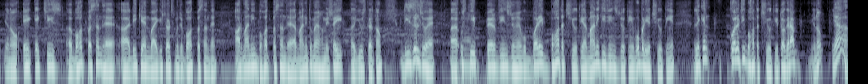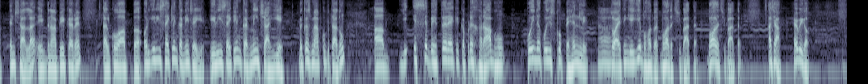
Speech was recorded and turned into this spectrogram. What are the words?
यू नो एक एक चीज़ बहुत पसंद है डी के एन वाई की शर्ट्स मुझे बहुत पसंद है। अरमानी बहुत पसंद है। अरमानी तो मैं हमेशा ही यूज़ करता हूँ। डीजल जो है उसकी पेयर ऑफ़ जीन्स जो है वो बड़ी बहुत अच्छी होती है। अरमानी की जीन्स जो होती हैं वो बड़ी अच्छी होती हैं। लेकिन क्वालिटी बहुत अच्छी होती है। तो अगर आप यू नो या इनशाला एक दिन आप ये कर रहे हैं कल को आप और ये रिसाइकलिंग करनी चाहिए। ये रिसाइकलिंग करनी चाहिए। बिकॉज़ मैं आपको बता दूँ ये इससे बेहतर है कि कपड़े खराब हों कोई ना कोई इसको पहन ले। हाँ। तो आई थिंक ये ये बहुत बहुत अच्छी बात है। बहुत अच्छी बात है। अच्छा है वी गो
